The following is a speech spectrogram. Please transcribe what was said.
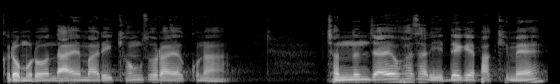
그러므로 나의 말이 경솔하였구나. 젖는 자의 화살이 내게 박힘에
